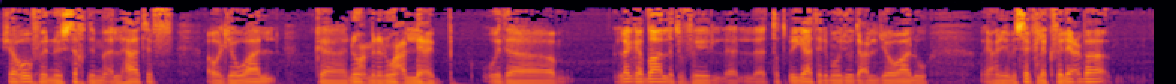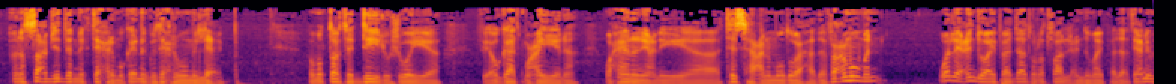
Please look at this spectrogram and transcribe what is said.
شغوف إنه يستخدم الهاتف أو الجوال كنوع من أنواع اللعب. وإذا لقى ضالته في ال- التطبيقات اللي موجودة على الجوال ويعني مسك لك في لعبة. من الصعب جدا إنك تحرمه كأنك بتحرمه من لعب. فمضطر تديله شوية في أوقات معينة واحيانا يعني آه، تسهى عن الموضوع هذا. فعموما ولا عنده آيبادات والاطفال اللي عندهم آيبادات. يعني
